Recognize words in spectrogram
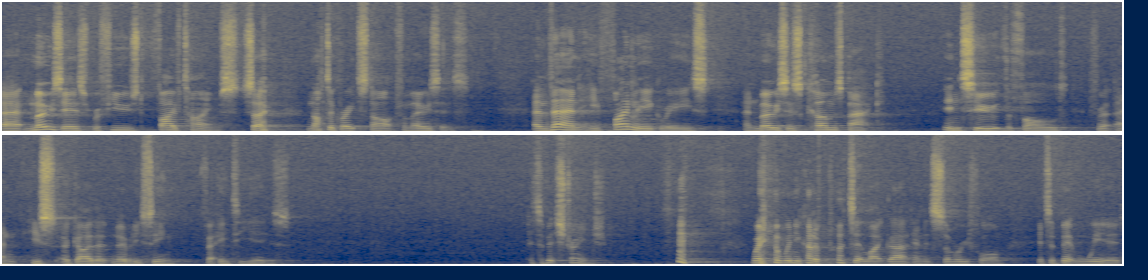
Uh, Moses refused five times, so not a great start for Moses. And then he finally agrees, and Moses comes back into the fold, for, and he's a guy that nobody's seen for 80 years. It's a bit strange. when, when you kind of put it like that in its summary form, it's a bit weird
